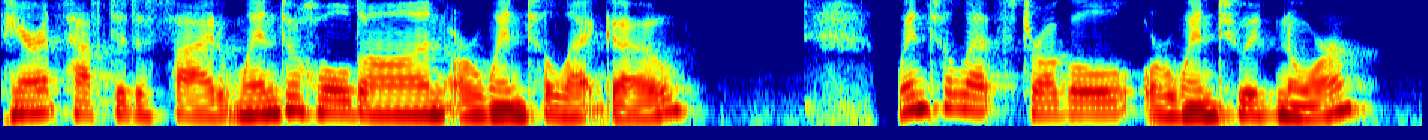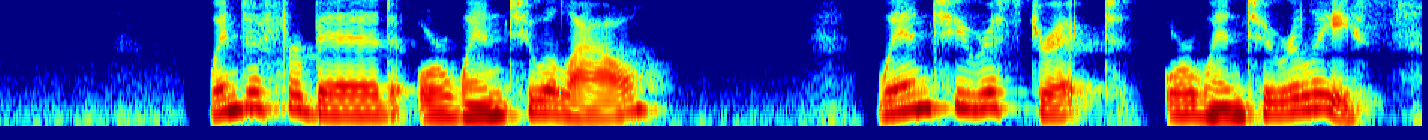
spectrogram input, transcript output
parents have to decide when to hold on or when to let go, when to let struggle or when to ignore, when to forbid or when to allow, when to restrict or when to release.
